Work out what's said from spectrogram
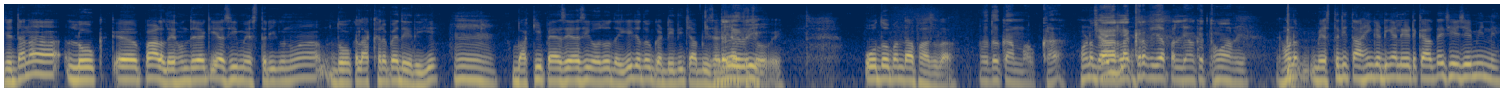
ਜਿੱਦਾਂ ਨਾ ਲੋਕ ਅਹ, ਭਾਲਦੇ ਹੁੰਦੇ ਆ ਕਿ ਅਸੀਂ ਮਿਸਤਰੀ ਨੂੰ ਆ 2 ਲੱਖ ਰੁਪਏ ਦੇ ਦਈਏ। ਹੂੰ। ਬਾਕੀ ਪੈਸੇ ਅਸੀਂ ਉਦੋਂ ਦਈਏ ਜਦੋਂ ਗੱਡੀ ਦੀ ਚਾਬੀ ਸਾਡੇ ਹੱਥ 'ਚ ਹੋਵੇ। ਉਦੋਂ ਬੰਦਾ ਫਸਦਾ। ਉਦੋਂ ਕੰਮ ਔਖਾ। ਹੁਣ 4 ਲੱਖ ਰੁਪਇਆ ਪੱਲਿਓਂ ਕਿੱਥੋਂ ਆਵੇ? ਹੁਣ ਮਿਸਤਰੀ ਤਾਂ ਹੀ ਗੱਡੀਆਂ ਲੇਟ ਕਰਦੇ 6-6 ਮਹੀਨੇ।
